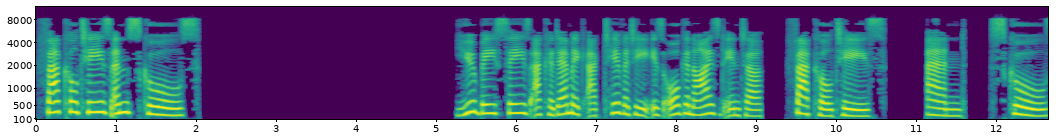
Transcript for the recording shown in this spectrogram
Faculties and schools. UBC's academic activity is organized into faculties and schools.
